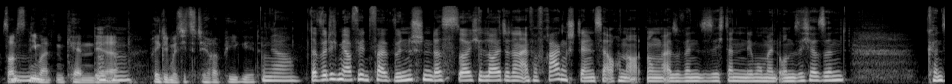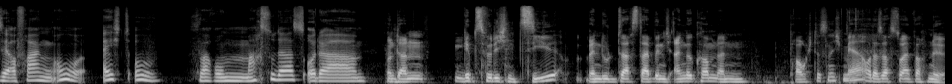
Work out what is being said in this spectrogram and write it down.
sonst mhm. niemanden kennen, der mhm. regelmäßig zur Therapie geht. Ja, da würde ich mir auf jeden Fall wünschen, dass solche Leute dann einfach Fragen stellen. Ist ja auch in Ordnung. Also wenn sie sich dann in dem Moment unsicher sind, können sie auch fragen, oh, echt, oh, warum machst du das? Oder Und dann gibt es für dich ein Ziel, wenn du sagst, da bin ich angekommen, dann brauche ich das nicht mehr? Oder sagst du einfach, nö,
